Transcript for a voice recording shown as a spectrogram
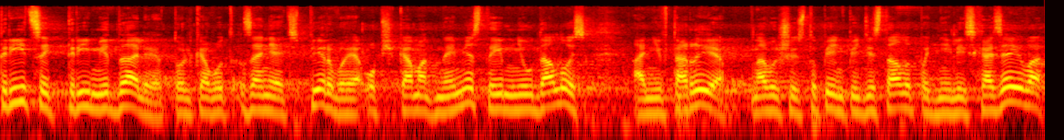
33 медали. Только вот занять первое общекомандное место им не удалось. Они вторые. На высшей ступень пьедестала поднялись хозяева.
